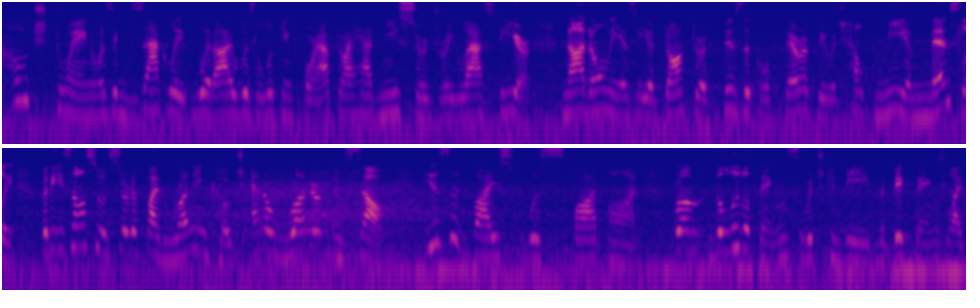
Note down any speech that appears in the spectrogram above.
Coach Duane was exactly what I was looking for after I had knee surgery last year. Not only is he a doctor of physical therapy, which helped me immensely, but he's also a certified running coach and a runner himself. His advice was spot on from the little things, which can be the big things like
